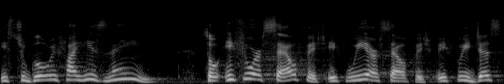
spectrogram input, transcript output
is to glorify His name. So if you are selfish, if we are selfish, if we just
